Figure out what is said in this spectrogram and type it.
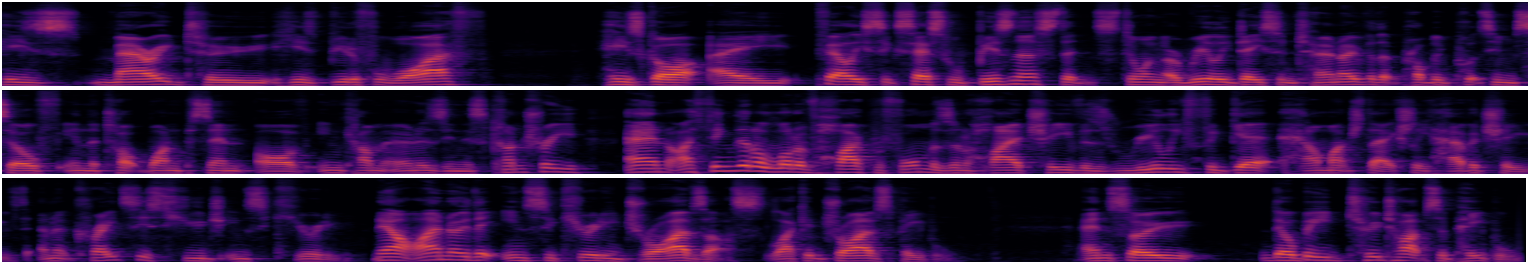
He's married to his beautiful wife. He's got a fairly successful business that's doing a really decent turnover that probably puts himself in the top 1% of income earners in this country. And I think that a lot of high performers and high achievers really forget how much they actually have achieved. And it creates this huge insecurity. Now, I know that insecurity drives us, like it drives people. And so there'll be two types of people.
